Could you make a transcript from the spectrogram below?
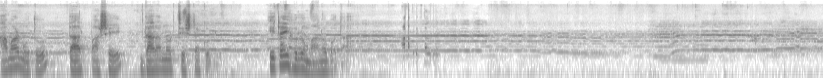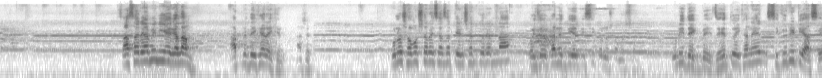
আমার মতো তার পাশে দাঁড়ানোর চেষ্টা করল। এটাই হলো মানবতা। চাচারে আমি নিয়ে গেলাম। আপনি দেখে রাখেন, আসেন। কোনো সমস্যা নেই চাচা টেনশন করেন না। ওই যে ওখানে দিয়ে দিছি, কোনো সমস্যা উনি দেখবে, যেহেতু এখানের সিকিউরিটি আছে,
